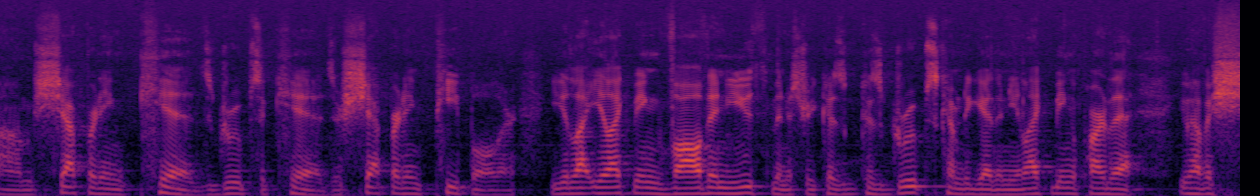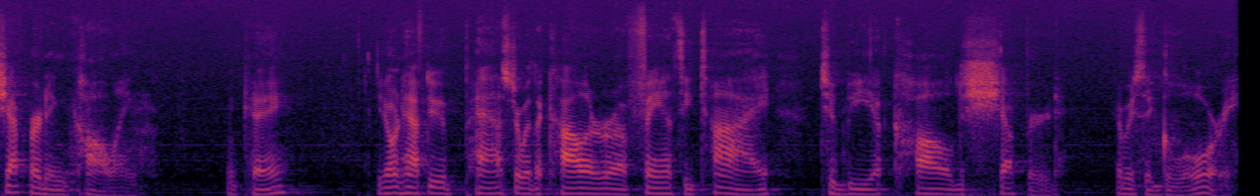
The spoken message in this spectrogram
um, shepherding kids, groups of kids, or shepherding people, or you like, you like being involved in youth ministry because groups come together and you like being a part of that. You have a shepherding calling, okay? You don't have to be a pastor with a collar or a fancy tie to be a called shepherd. Everybody say, Glory.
